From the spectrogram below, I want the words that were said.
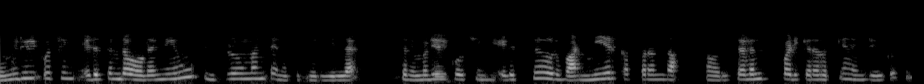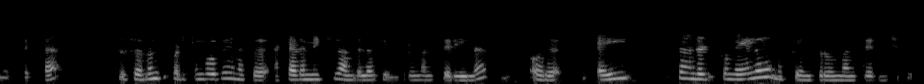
ரெமிடியல் கோச்சிங் எடுத்துட்ட உடனேயும் இம்ப்ரூவ்மெண்ட் எனக்கு தெரியல. ஸோ ரெமிடியல் கோச்சிங் எடுத்து ஒரு ஒன் இயர்க்கு அப்புறம் தான் ஒரு செவன்த் படிக்கிற வரைக்கும் ரெமிடியல் கோச்சிங் எடுத்துக்கிட்டேன். ஸோ செவன்த் படிக்கும்போது எனக்கு அகாடமிக்ஸில் அந்தளவுக்கு இம்ப்ரூவ்மெண்ட் தெரியல. ஒரு எயிட் ஸ்டாண்டர்டுக்கு மேலே எனக்கு இம்ப்ரூவ்மெண்ட் தெரிஞ்சுது.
